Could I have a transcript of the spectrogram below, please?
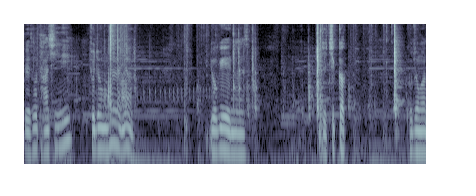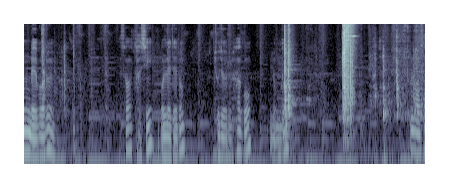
그래서 다시 조정을 하려면 여기에 있는 이제 직각 고정하는 레버를 해서 다시 원래대로 조절을 하고 이 정도 풀러서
